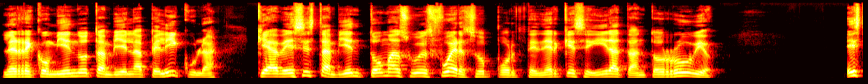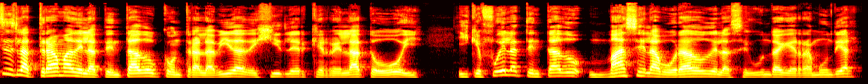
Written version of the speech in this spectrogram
Le recomiendo también la película, que a veces también toma su esfuerzo por tener que seguir a tanto rubio. Esta es la trama del atentado contra la vida de Hitler que relato hoy y que fue el atentado más elaborado de la Segunda Guerra Mundial.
